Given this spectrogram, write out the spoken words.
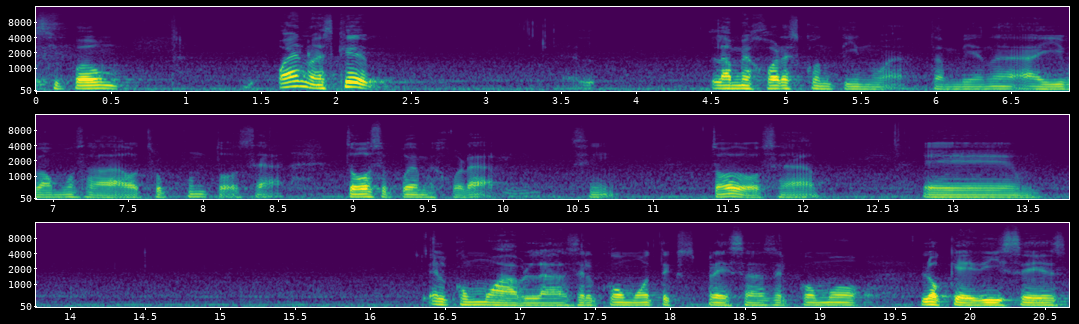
si puedo bueno, es que la mejora es continua, también ahí vamos a otro punto, o sea, todo se puede mejorar, ¿sí? Todo, o sea, eh, el cómo hablas, el cómo te expresas, el cómo lo que dices,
